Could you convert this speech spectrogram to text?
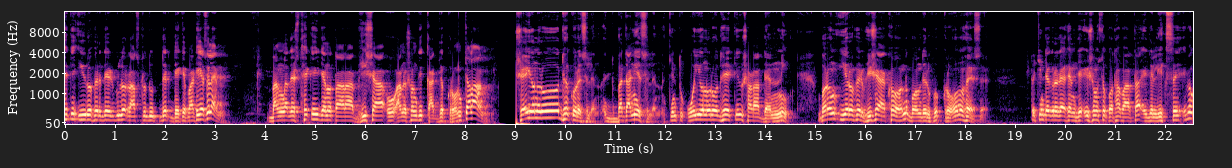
থেকে ইউরোপের দেশগুলোর রাষ্ট্রদূতদের ডেকে পাঠিয়েছিলেন। বাংলাদেশ থেকেই যেন তারা ভিসা ও আনুষঙ্গিক কার্যক্রম চালান। সেই অনুরোধ করেছিলেন বা জানিয়েছিলেন, কিন্তু ওই অনুরোধে কেউ সাড়া দেননি। বরং ইউরোপের ভিসা এখন বন্ধের উপক্রম হয়েছে। তো চিন্তা করে দেখেন যে এই সমস্ত কথাবার্তা এই যে লিখছে এবং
